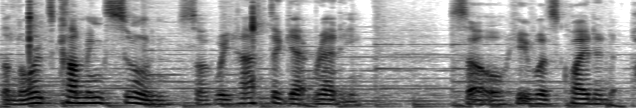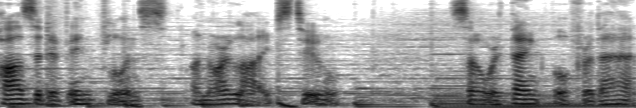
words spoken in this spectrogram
The Lord's coming soon, so we have to get ready. So he was quite a positive influence on our lives too. So we're thankful for that.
